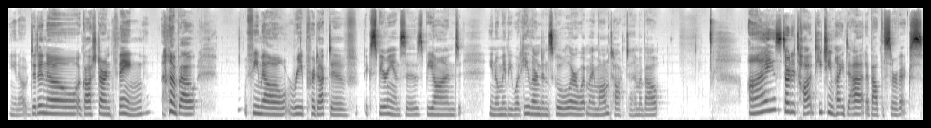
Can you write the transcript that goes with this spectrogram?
you know, didn't know a gosh darn thing about female reproductive experiences beyond you know, maybe what he learned in school or what my mom talked to him about. I started ta- teaching my dad about the cervix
